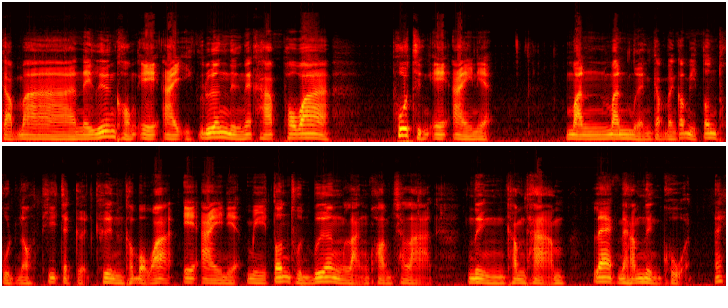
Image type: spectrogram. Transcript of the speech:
กลับมาในเรื่องของ AI อีกเรื่องหนึ่งนะครับ เพราะว่าพูดถึง AI เนี่ย มันมันเหมือนกับมันก็มีต้นทุนเนาะที่จะเกิดขึ้นเขาบอกว่า AI เนี่ยมีต้นทุนเบื้องหลังความฉลาด 1คำถามแลกน้ำหนึ่งขวดเอ๊ะ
